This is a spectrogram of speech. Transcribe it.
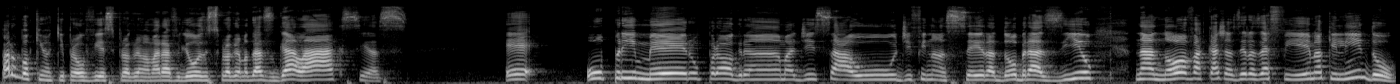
Para um pouquinho aqui para ouvir esse programa maravilhoso, esse programa das galáxias. É o primeiro programa de saúde financeira do Brasil na nova Cajazeiras FM. Olha que lindo!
